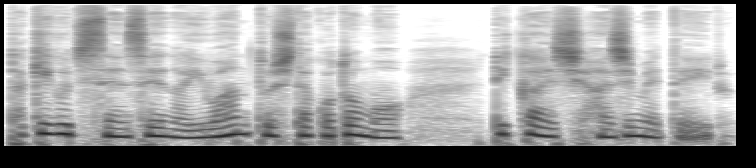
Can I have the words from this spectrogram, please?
滝口先生の言わんとしたことも理解し始めている。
